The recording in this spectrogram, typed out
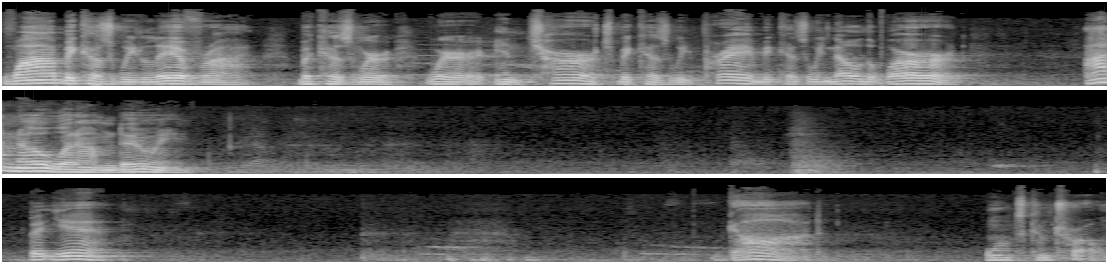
Why? Because we live right, because we're, we're in church, because we pray, because we know the Word. I know what I'm doing. But yet, God wants control.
